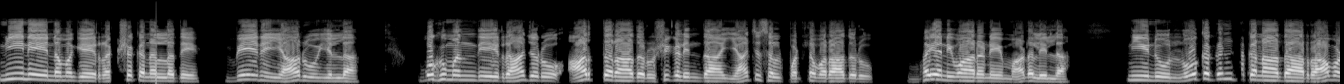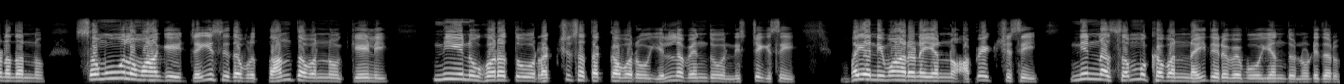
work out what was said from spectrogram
ನೀನೇ ನಮಗೆ ರಕ್ಷಕನಲ್ಲದೆ ಬೇರೆ ಯಾರೂ ಇಲ್ಲ. ಬಹುಮಂದಿ ರಾಜರು ಆರ್ತರಾದ ಋಷಿಗಳಿಂದ ಯಾಚಿಸಲ್ಪಟ್ಟವರಾದರೂ ಭಯ ನಿವಾರಣೆ ಮಾಡಲಿಲ್ಲ. ನೀನು ಲೋಕಕಂಟಕನಾದ ರಾವಣನನ್ನು ಸಮೂಲವಾಗಿ ಜಯಿಸಿದ ವೃತ್ತಾಂತವನ್ನು ಕೇಳಿ, ನೀನು ಹೊರತು ರಕ್ಷಿಸತಕ್ಕವರು ಇಲ್ಲವೆಂದು ನಿಶ್ಚಯಿಸಿ ಭಯ ನಿವಾರಣೆಯನ್ನು ಅಪೇಕ್ಷಿಸಿ ನಿನ್ನ ಸಮ್ಮುಖವನ್ನೈದಿರುವೆವು ಎಂದು ನುಡಿದರು.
